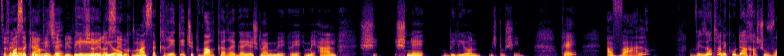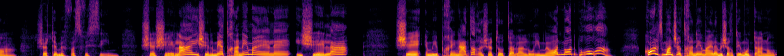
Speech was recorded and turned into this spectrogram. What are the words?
צריך מסה קריטית מזה, שבלתי אפשרי להשיג אותה. בדיוק, מסה קריטית שכבר כרגע יש להם מעל ש, שני ביליון משתמשים, אוקיי? אבל, וזאת הנקודה החשובה, שאתם מפספסים, שהשאלה היא של מי התכנים האלה, היא שאלה שמבחינת הרשתות הללו היא מאוד מאוד ברורה. כל זמן שהתכנים האלה משרתים אותנו,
